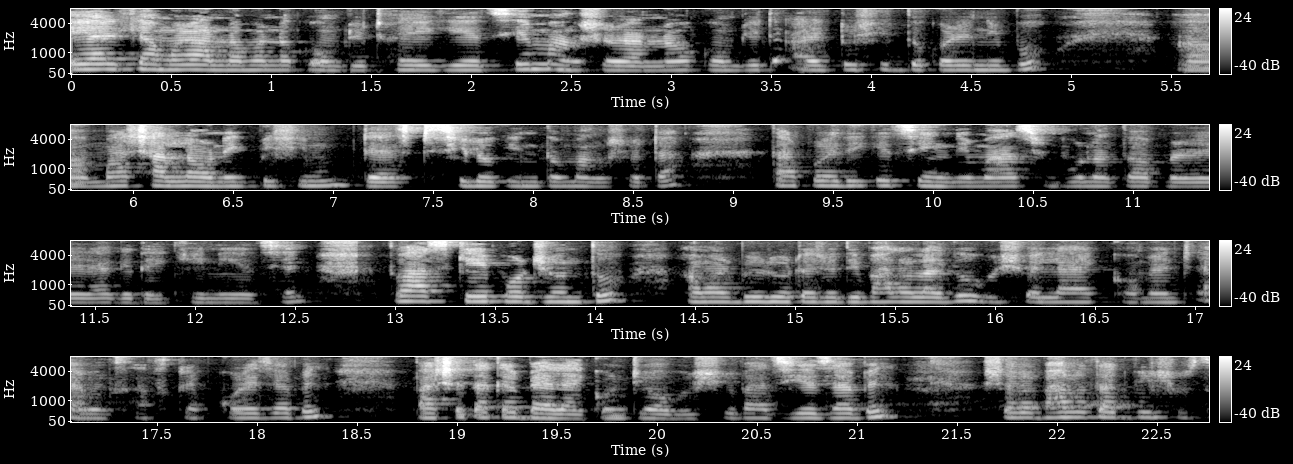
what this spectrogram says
এই আর কি আমার রান্না বান্না কমপ্লিট হয়ে গিয়েছে, মাংস রান্নাও কমপ্লিট আর একটু সিদ্ধ করে নিব। মাশাল্লাহ অনেক বেশি টেস্ট ছিল কিন্তু মাংসটা। তারপরে এদিকে চিংড়ি মাছ বোনা তো আপনারা এর আগে দেখিয়ে নিয়েছেন। তো আজকে এই পর্যন্ত। আমার ভিডিওটা যদি ভালো লাগে অবশ্যই লাইক কমেন্ট এবং সাবস্ক্রাইব করে যাবেন। পাশে থাকা বেল আইকনটি অবশ্যই বাজিয়ে যাবেন। সবাই ভালো থাকবেন, সুস্থ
